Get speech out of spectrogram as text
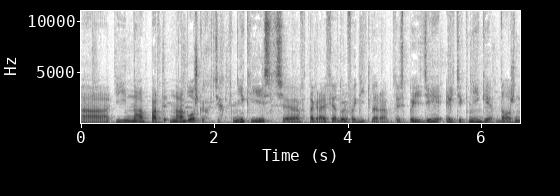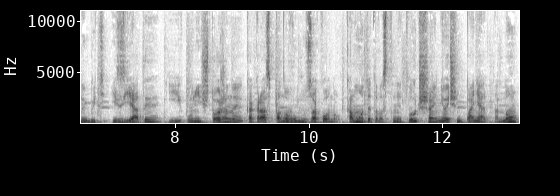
А, и на, порт... на обложках этих книг есть э, фотографии Адольфа Гитлера. То есть, по идее, эти книги должны быть изъяты и уничтожены как раз по новому закону. Кому от этого станет лучше, не очень понятно. Но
